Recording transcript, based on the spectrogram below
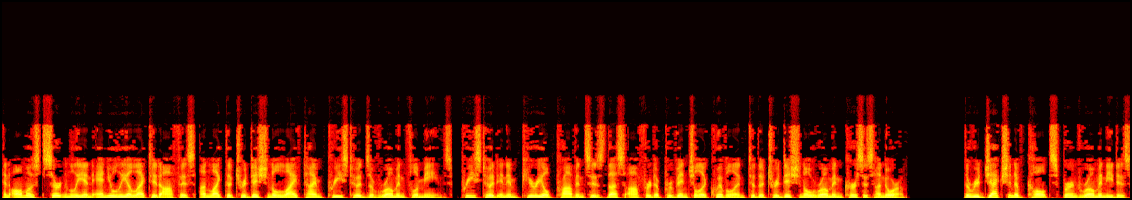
and almost certainly an annually elected office unlike the traditional lifetime priesthoods of Roman flamines, priesthood in imperial provinces thus offered a provincial equivalent to the traditional Roman cursus honorum. The rejection of cult spurned Romanitas,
